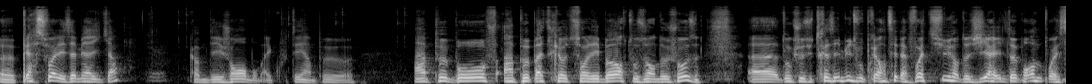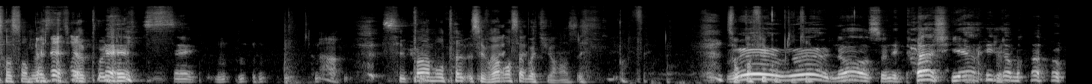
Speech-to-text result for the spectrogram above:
euh, perçoit les Américains. Comme des gens, bon, bah, écoutez, un peu... euh, un peu beauf, un peu patriote sur les bords, tout ce genre de choses. Euh, donc je suis très ému de vous présenter la voiture de J.R. Hildebrand pour les 500 miles d'Indianapolis. ouais. Ah, c'est pas un montage, c'est vraiment sa voiture. hein, Ils sont Ouais, pas fait ouais, non, ce n'est pas JR Hildebrand.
